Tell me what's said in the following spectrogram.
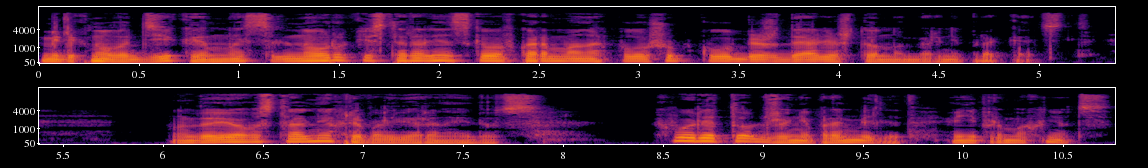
Мелькнула дикая мысль, но руки Старолинского в карманах полушубка убеждали, что номер не прокатит. Да и в остальных револьверы найдутся. Хвыля тот же не промедлит и не промахнется.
